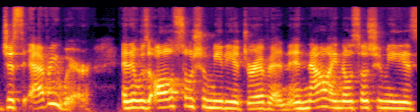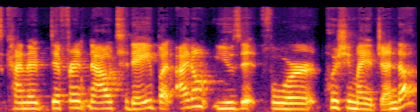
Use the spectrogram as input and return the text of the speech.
just everywhere. And it was all social media driven. And now I know social media is kind of different now today, but I don't use it for pushing my agenda.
